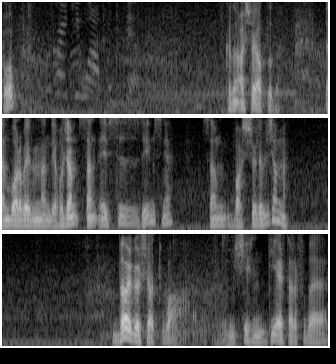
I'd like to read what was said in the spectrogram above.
Hop. Kadın aşağıya atladı. Ben bu arabaya binmem diye. Hocam sen evsiz değil misin ya? Sen bahşiş verebilecek misin? Burger Shot. Wow. Şehrin diğer tarafı be.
